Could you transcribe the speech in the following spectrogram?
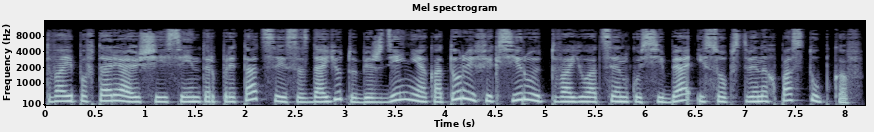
Твои повторяющиеся интерпретации создают убеждения, которые фиксируют твою оценку себя и собственных поступков,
